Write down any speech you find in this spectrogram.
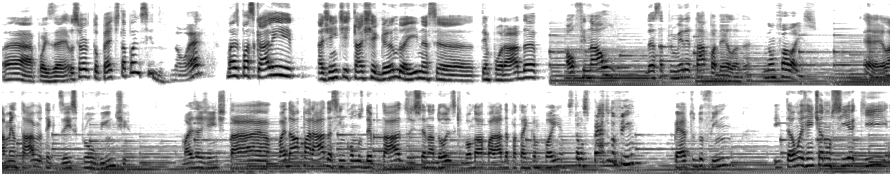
Ah, pois é. O senhor Topete tá parecido. Não é? Mas, Pascal, a gente está chegando aí nessa temporada ao final dessa primeira etapa dela, né? Não fala isso. É, é lamentável ter que dizer isso pro ouvinte, mas a gente tá. Vai dar uma parada, assim como os deputados e senadores que vão dar uma parada para estar em campanha, Estamos perto do fim. perto do fim. Então a gente anuncia aqui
